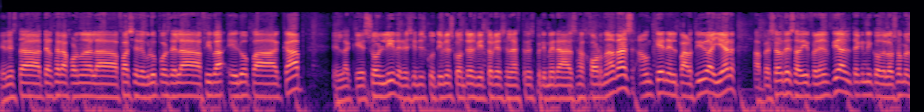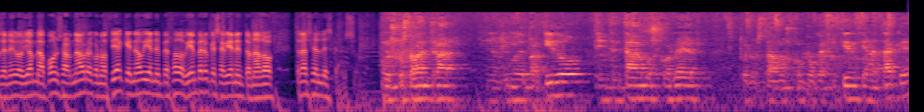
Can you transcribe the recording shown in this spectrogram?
en esta tercera jornada de la fase de grupos de la FIBA Europa Cup en la que son líderes indiscutibles con tres victorias en las tres primeras jornadas, aunque en el partido ayer, a pesar de esa diferencia, el técnico de los hombres de negro, Jaume Ponsarnau, reconocía que no habían empezado bien, pero que se habían entonado tras el descanso. Nos costaba entrar en el ritmo de partido, intentábamos correr, pero estábamos con poca eficiencia en ataque,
